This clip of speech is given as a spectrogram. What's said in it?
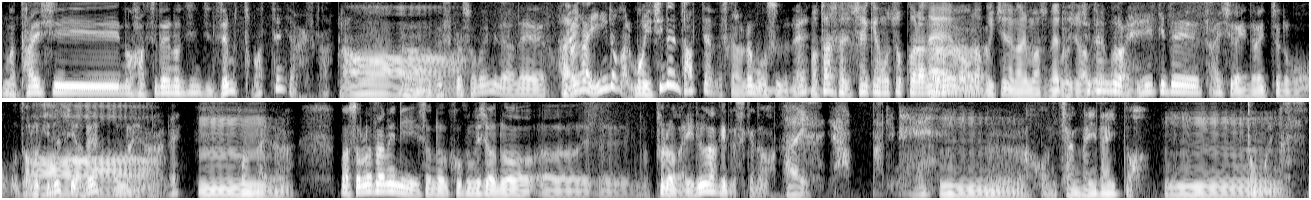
まあ、大使の発令の人事全部止まってんじゃないですか。あですから、その意味ではね、これがいいのかな、はい、もう1年経ってるんですからね、もうすぐね。まあ、確かに政権発足からね、まもなく1年になりますね、年は。1年ぐらい平気で大使がいないっていうのも、驚きですよね、本来ならね。本来なら。まあ、そのためにその国務省のプロがいるわけですけど、はい、やっぱりね、うん本ちゃんがいないと、うんと思います。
